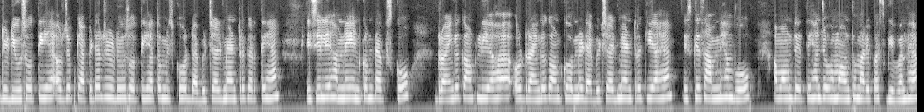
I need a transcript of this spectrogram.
रिड्यूस होती है, और जब कैपिटल रिड्यूस होती है तो हम इसको डेबिट साइड में एंटर करते हैं। इसीलिए हमने इनकम टैक्स को ड्राइंग अकाउंट लिया है, और ड्राइंग अकाउंट को हमने डेबिट साइड में एंटर किया है। इसके सामने हम वो अमाउंट देते हैं, जो अमाउंट हमारे पास गिवन है।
